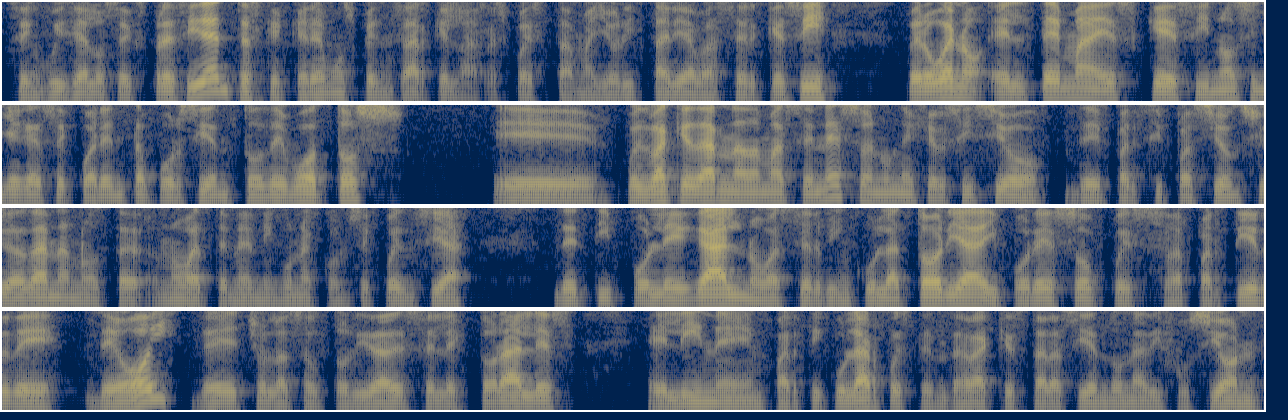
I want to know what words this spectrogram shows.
se enjuicia a los expresidentes, que queremos pensar que la respuesta mayoritaria va a ser que sí. Pero bueno, el tema es que si no se llega a ese 40% de votos, eh, pues va a quedar nada más en eso, en un ejercicio de participación ciudadana, no, no va a tener ninguna consecuencia de tipo legal, no va a ser vinculatoria y por eso, pues a partir de, de hoy, de hecho, las autoridades electorales el INE en particular, pues tendrá que estar haciendo una difusión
